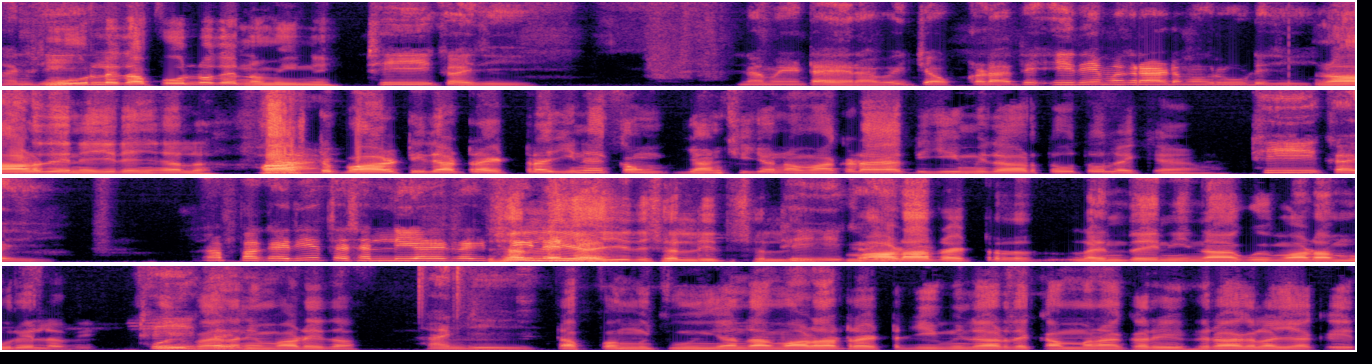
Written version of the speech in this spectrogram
ਹਾਂਜੀ। ਮੂਰਲੇ ਦਾ ਪੋਲੋ ਦੇ ਨਵੇਂ ਹੀ ਨੇ। ਠੀਕ ਹੈ ਜੀ। ਨਵੇਂ ਟਾਇਰ ਆ ਬਈ ਚੌਕੜਾ ਤੇ ਇਹਦੇ ਮਗਰਾਟ ਮਗਰੂਟ ਜੀ। ਨਾਲ ਦੇ ਨੇ ਜੀ ਰੀਜਨਲ ਫਸਟ ਪਾਰਟੀ ਦਾ ਟਰੈਕਟਰ ਹੈ ਜਿਹਨੇ ਏਜੰਸੀ ਚੋਂ ਨਵਾਂ ਕਢਾਇਆ ਤੀ ਜ਼ਿਮੀਦਾਰ ਤੋਂ ਤੋਂ ਲੈ ਕੇ ਆਇਆ ਮੈਂ ਠੀਕ ਹੈ ਜੀ। ਆਪਾਂ ਕਹਿ ਦਈਏ ਤਸੱਲੀ ਵਾਲੇ ਟਰੈਕਟਰ ਤਸੱਲੀ ਹੈ ਆ। ਜੀ ਤਸੱਲੀ ਤਸੱਲੀ। ਮਾੜਾ ਟਰੈਕਟਰ ਲੈਂਦੇ ਨਹੀਂ ਨਾ ਕੋਈ ਮਾੜਾ ਮੂਰੇ ਲਵੇ। ਕੋਈ ਫਾਇਦਾ। ਨਹੀਂ ਮਾੜੇ ਦਾ। ਹਾਂਜੀ। ਟੱਪਾਂ ਨੂੰ ਚੂਈ ਜਾਂਦਾ ਮਾੜਾ ਟਰੈਕਟਰ ਜ਼ਿਮੀਦਾਰ ਦੇ ਕੰਮ ਨਾ ਕਰੇ ਫਿਰ ਅਗਲਾ ਜਾ ਕੇ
